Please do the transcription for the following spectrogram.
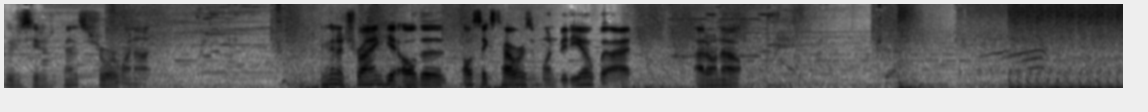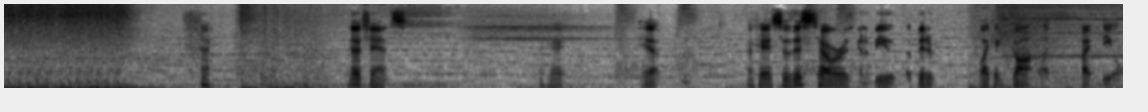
Luigi Seat of Defense? Sure, why not? I'm gonna try and get all the all six towers in one video, but I I don't know. no chance. Okay. Yep. Okay, so this tower is gonna be a bit of like a gauntlet type deal.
